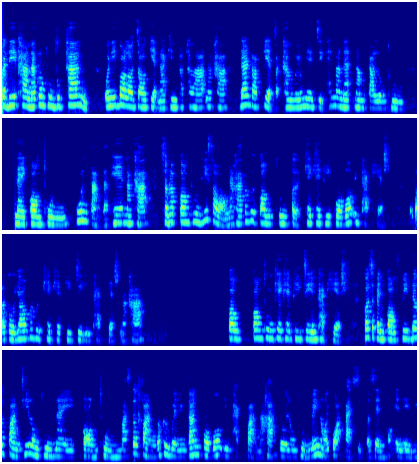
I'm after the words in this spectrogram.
วัสดีค่ะนักลงทุนทุกท่าน วันนี้บลจเกียรตินาคินพัทละนะคะ ได้รับเกียรติจากทางเวลเมจิกให้มาแนะนำการลงทุนในกองทุนหุ้นต่างประเทศนะคะสำหรับกองทุนที่ 2 นะคะ ก็คือกองทุนเปิด KKP Global Impact Hedge หรือว่าตัวย่อก็คือ KKPG Impact Hedge นะคะ กองกองทุน KKPG Impact Hedge ก็จะเป็นกองฟิดเดอร์ฟันที่ลงทุนในกองทุนมาสเตอร์ฟันก็คือ Wellington Global Impact Fund นะคะ โดยลงทุนไม่น้อยกว่า 80%ของ NAV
